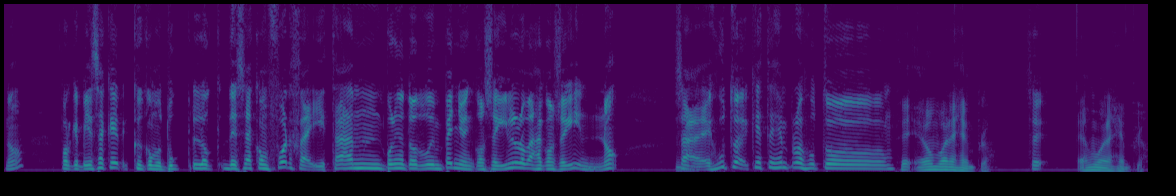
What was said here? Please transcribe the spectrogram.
¿no? Porque piensas que, que como tú lo deseas con fuerza y estás poniendo todo tu empeño en conseguirlo, lo vas a conseguir. No. O sea, No. es justo, es que este ejemplo es justo. Sí, es un buen ejemplo. Sí. Es un buen ejemplo.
